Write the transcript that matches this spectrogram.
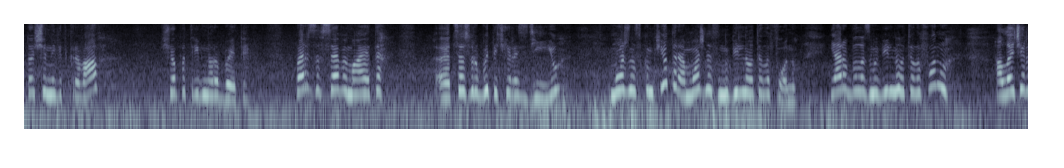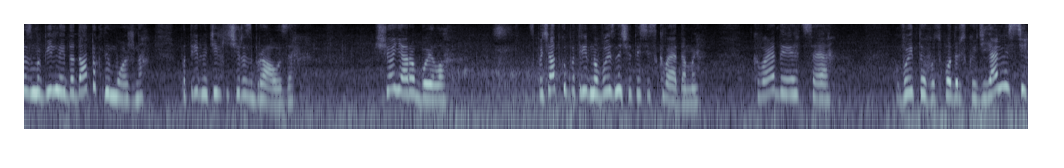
Хто ще не відкривав, що потрібно робити? Перш за все, ви маєте е, це зробити через дію. Можна з комп'ютера, можна з мобільного телефону. Я робила з мобільного телефону, але через мобільний додаток не можна. Потрібно тільки через браузер. Що я робила? Спочатку потрібно визначитись із кведами. Кведи це вид господарської діяльності,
